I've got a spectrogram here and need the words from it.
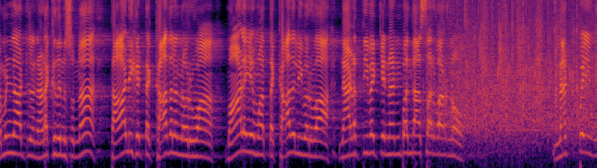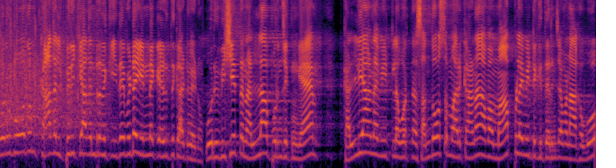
தமிழ்நாட்டில் நடக்குதுன்னு சொன்னா தாலி கட்ட காதலன் வருவான் மாலையை மாத்த காதலி வருவா நடத்தி வைக்க நண்பன் தான் சார் வரணும். நட்பை ஒருபோதும் காதல் பிரிக்காதுன்றதுக்கு இதை விட எனக்கு எடுத்துக்காட்டு வேணும்? ஒரு விஷயத்தை நல்லா புரிஞ்சுக்குங்க. கல்யாண வீட்டில் ஒருத்தன் சந்தோஷமா இருக்கானா அவன் மாப்பிள்ளை வீட்டுக்கு தெரிஞ்சவனாகவோ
